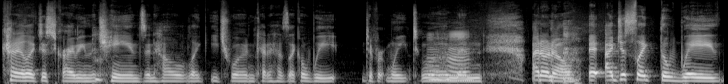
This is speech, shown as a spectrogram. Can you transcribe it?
kind of like describing the chains and how like each one kind of has like a weight different weight to them. Mm-hmm. And i don't know. I, I just like the way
